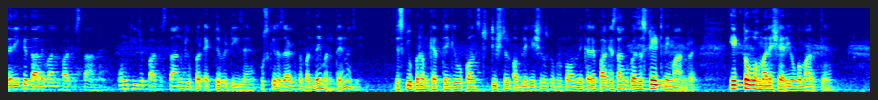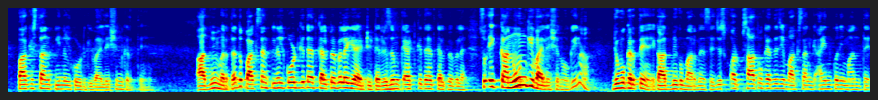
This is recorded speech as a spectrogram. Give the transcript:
तरीके तालिबान पाकिस्तान है, उनकी जो पाकिस्तान के ऊपर एक्टिविटीज़ हैं, उसके रिज़ल्ट में बंदे ही मरते हैं ना जी। जिसके ऊपर हम कहते हैं कि वो कॉन्स्टिट्यूशनल ऑब्लिगेशंस को परफॉर्म नहीं करे, पाकिस्तान को एज अ स्टेट नहीं मान रहे। एक तो वो हमारे शहरीों को मारते हैं। पाकिस्तान पीनल कोड की वायलेशन करते हैं। आदमी मरता है तो पाकिस्तान पीनल कोड के तहत कल्पेबल है या एंटी टेररिज्म एक्ट के तहत कल्पेबल है? सो एक कानून की वायलेशन होगी ना। जो वो करते हैं, एक आदमी को मारने से, जिस, और साथ वो कहते हैं, जी, पाकिस्तान के आइन को नहीं मानते।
